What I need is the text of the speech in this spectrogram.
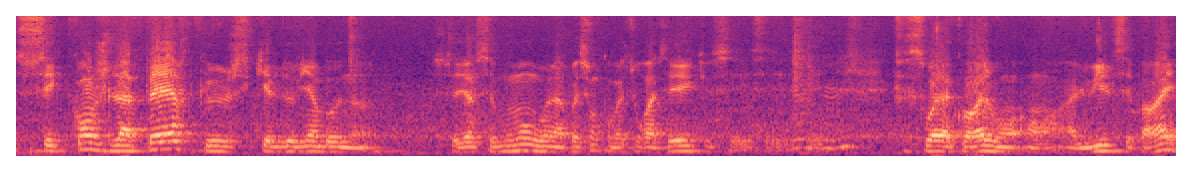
c'est quand je la perds qu'elle devient bonne. C'est-à-dire c'est le moment où on a l'impression qu'on va tout rater, que c'est c'est- que ce soit à l'aquarelle ou en- en- à l'huile, c'est pareil.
